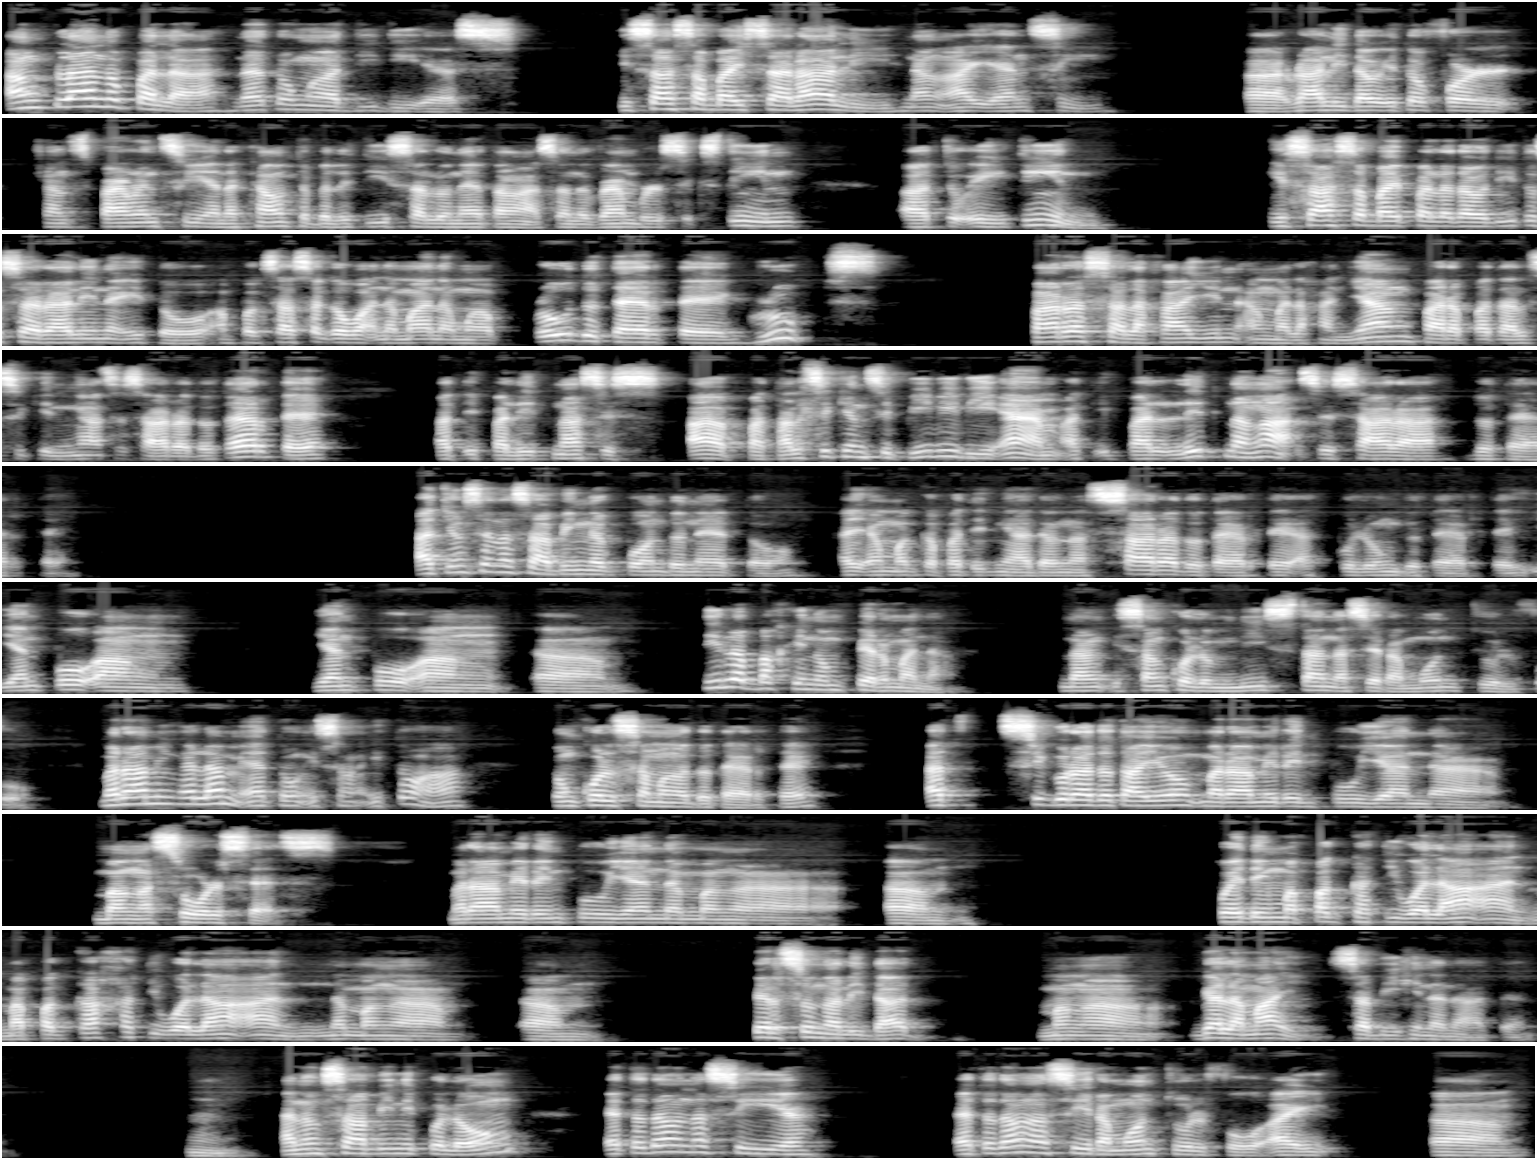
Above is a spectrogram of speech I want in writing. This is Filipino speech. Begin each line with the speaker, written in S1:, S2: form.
S1: Ang plano pala na itong mga DDS, isasabay sa rally ng INC. Ah, rally daw ito for transparency and accountability sa Luneta nga sa November 16 ah, to 18. Isasabay pala daw dito sa rally na ito ang pagsasagawa naman ng mga pro-Duterte groups para salakayin ang Malacanang para patalsikin nga si Sara Duterte at ipalit na si ah, patalsikin si PBBM at ipalit na nga si Sara Duterte. At yung sinasabing nagpondo neto ay ang magkapatid nga daw na Sara Duterte at Pulong Duterte. Yan po ang yan po ang um, tila ba kinumpirma na ng isang kolumnista na si Ramon Tulfo. Maraming alam etong isang ito ha, tungkol sa mga Duterte. At sigurado tayo, marami rin po yan na mga sources. Marami rin po yan na mga um, pwedeng mapagkatiwalaan, mapagkakatiwalaan ng mga um, personalidad, mga galamay, sabihin na natin. Hmm. Anong sabi ni Pulong? Ito daw na si ito daw na si Ramon Tulfo ay um,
